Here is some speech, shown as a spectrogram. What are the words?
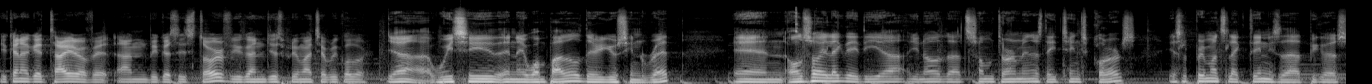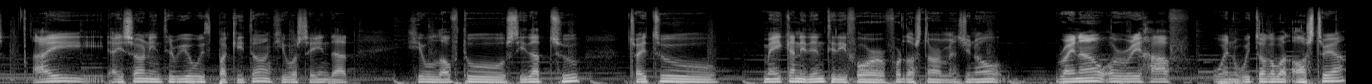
you cannot get tired of it, and because it's turf, you can use pretty much every color. Yeah, we see in a one padel they're using red, and also I like the idea. You know that some tournaments they change colors. It's pretty much like tennis that because I I saw an interview with Paquito and he was saying that he would love to see that too. Try to make an identity for for those tournaments. You know, right now already have when we talk about Austria,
